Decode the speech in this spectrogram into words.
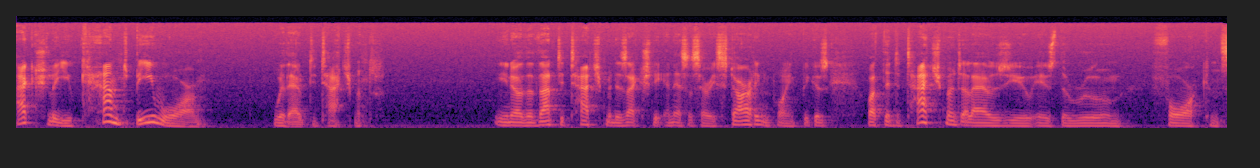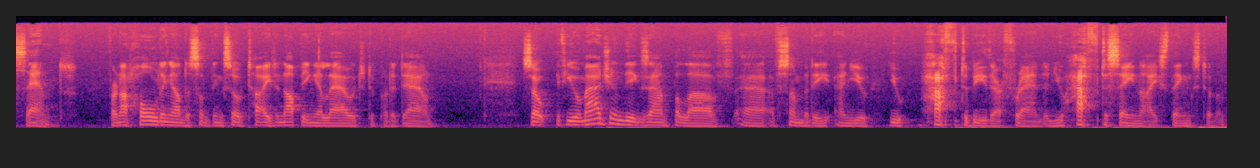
actually you can't be warm without detachment. You know, that that detachment is actually a necessary starting point because what the detachment allows you is the room for consent, for not holding on to something so tight and not being allowed to put it down. So if you imagine the example of uh, of somebody and you you have to be their friend and you have to say nice things to them,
